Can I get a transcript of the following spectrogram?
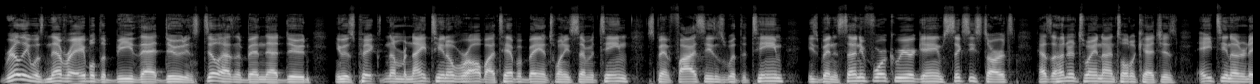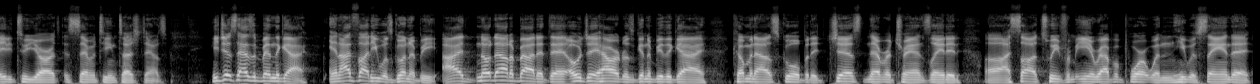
really was never able to be that dude, and still hasn't been that dude. He was picked number 19 overall by Tampa Bay in 2017. Spent five seasons with the team. He's been in 74 career games, 60 starts, has 129 total catches, 1,882 yards, and 17 touchdowns. He just hasn't been the guy. And I thought he was going to be. I no doubt about it that OJ Howard was going to be the guy coming out of school, but it just never translated. Uh, I saw a tweet from Ian Rapoport when he was saying that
